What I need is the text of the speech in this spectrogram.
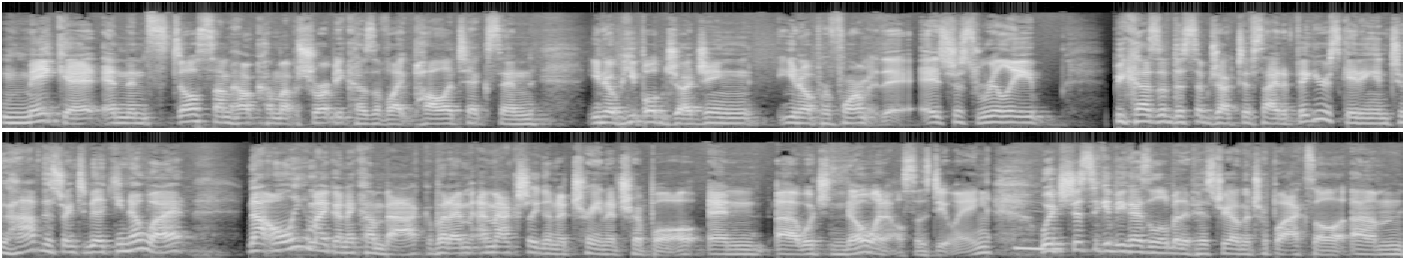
make it and then still somehow come up short because of like politics and, you know, people judging, you know, perform it's just really because of the subjective side of figure skating and to have the strength to be like, you know what? Not only am I going to come back, but I'm, I'm actually going to train a triple, and uh, which no one else is doing. Which, just to give you guys a little bit of history on the triple axel, um,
